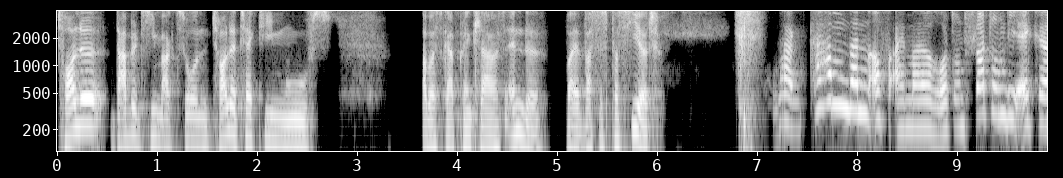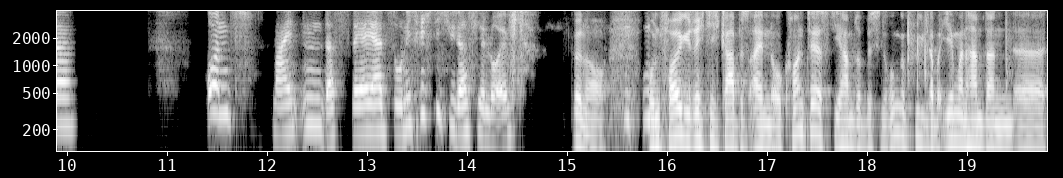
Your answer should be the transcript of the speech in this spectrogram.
tolle Double-Team-Aktionen, tolle Tag-Team-Moves, aber es gab kein klares Ende, weil was ist passiert? Da kamen dann auf einmal Rott und Flott um die Ecke und meinten, das wäre jetzt so nicht richtig, wie das hier läuft. Genau. Und folgerichtig gab es einen No-Contest. Die haben so ein bisschen rumgeprügelt, aber irgendwann haben dann äh,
